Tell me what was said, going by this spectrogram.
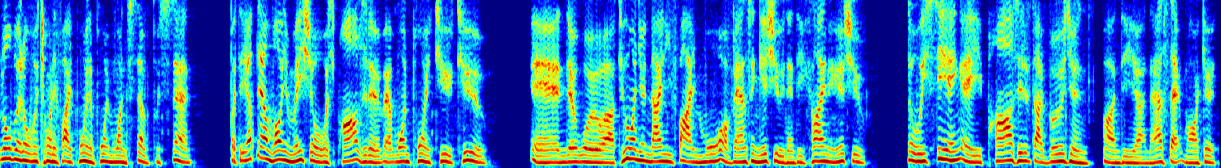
a little bit over 25 point, 0.17%, but the up-down volume ratio was positive at 1.22 and there were uh, 295 more advancing issue than declining issue. So we're seeing a positive divergence on the uh, Nasdaq market,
